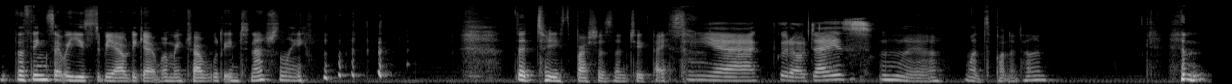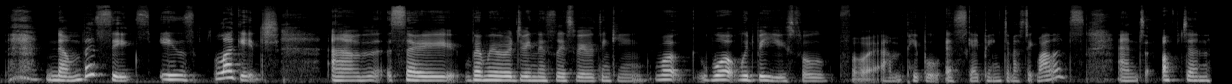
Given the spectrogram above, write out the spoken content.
the things that we used to be able to get when we travelled internationally. the toothbrushes and toothpaste. Yeah, good old days. Mm, yeah, once upon a time. Number six is luggage. Um, so when we were doing this list, we were thinking what what would be useful for um, people escaping domestic violence, and often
